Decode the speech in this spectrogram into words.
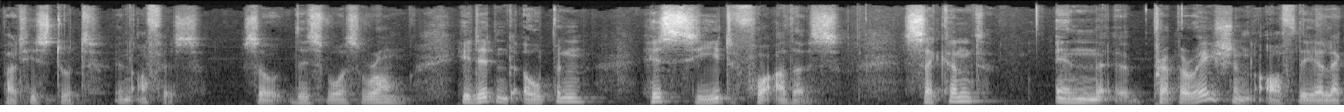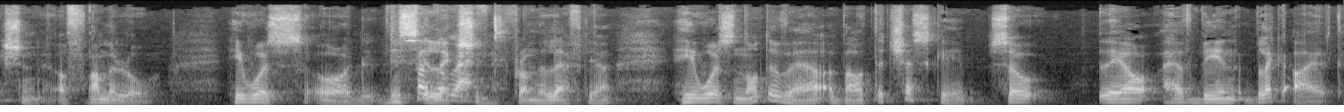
but he stood in office. So this was wrong. He didn't open his seat for others. Second, in preparation of the election of Ramelow, he was, or this from election the from the left, yeah, he was not aware about the chess game. So they are, have been black-eyed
